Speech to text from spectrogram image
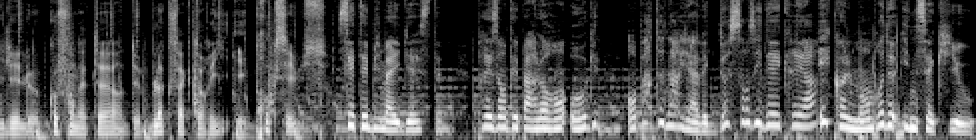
Il est le cofondateur de Block Factory et Proxeus. C'était Be My Guest, présenté par Laurent Haug en partenariat avec 200 idées créa, école membre de INSECU.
